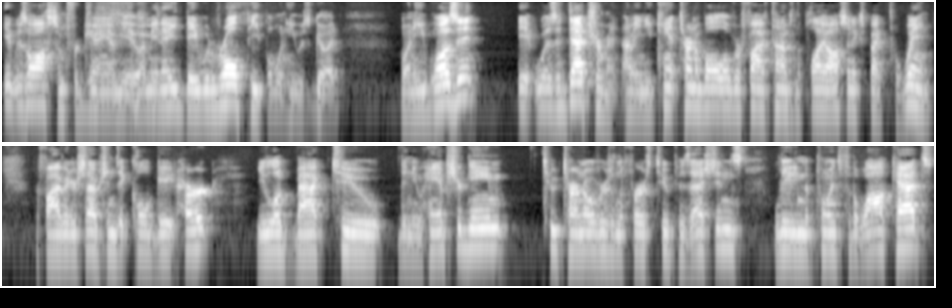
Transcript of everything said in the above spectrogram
it was awesome for JMU. I mean, they, they would roll people when he was good. When he wasn't, it was a detriment. I mean, you can't turn a ball over five times in the playoffs and expect to win. The five interceptions at Colgate hurt. You look back to the New Hampshire game, two turnovers in the first two possessions, leading the points for the Wildcats.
